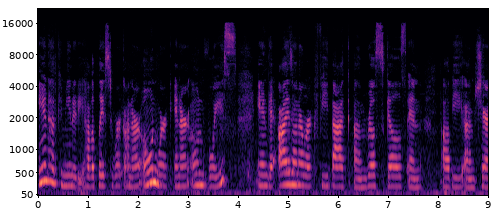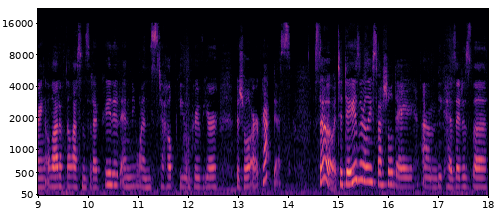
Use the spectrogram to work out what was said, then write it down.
and have community, have a place to work on our own work in our own voice and get eyes on our work, feedback, um, real skills, and I'll be um, sharing a lot of the lessons that I've created and new ones to help you improve your visual art practice. So, today is a really special day um, because it is the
